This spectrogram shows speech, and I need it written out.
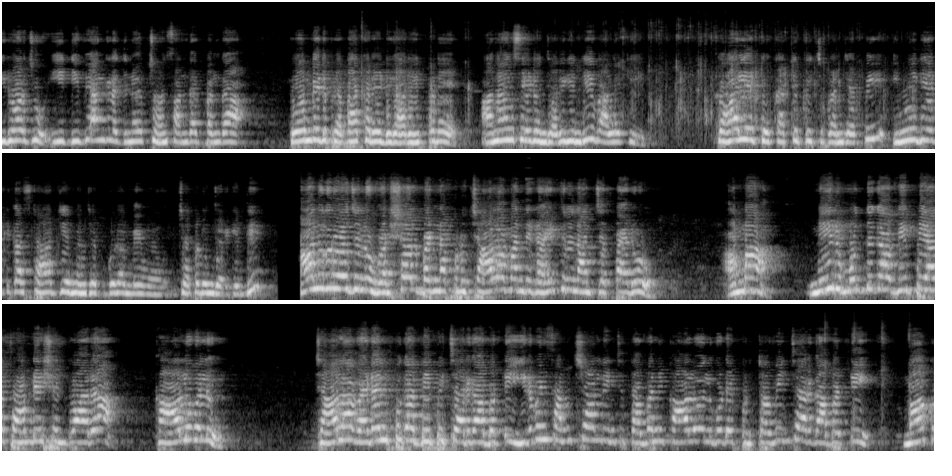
ఈరోజు ఈ దివ్యాంగుల దినోత్సవం సందర్భంగా వేమిరెడ్డి ప్రభాకర్ రెడ్డి గారు ఇప్పుడే అనౌన్స్ చేయడం జరిగింది. వాళ్ళకి టాయిలెట్ కట్టిపించమని చెప్పి ఇమీడియట్గా స్టార్ట్ చేయమని చెప్పి కూడా మేము చెప్పడం జరిగింది. నాలుగు రోజులు వర్షాలు పడినప్పుడు చాలా మంది రైతులు నాకు చెప్పారు అమ్మా మీరు ముందుగా విపిఆర్ ఫౌండేషన్ ద్వారా కాలువలు చాలా వెడల్పుగా తీపిచ్చారు కాబట్టి ఇరవై సంవత్సరాల నుంచి తవ్వని కాలువలు కూడా ఇప్పుడు తవ్వించారు కాబట్టి మాకు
